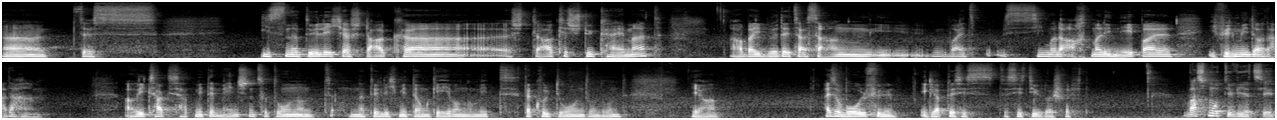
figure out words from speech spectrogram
Äh, das ist natürlich ein, starker, ein starkes Stück Heimat. Aber ich würde jetzt auch sagen, ich war jetzt sieben oder achtmal in Nepal, ich fühle mich dort auch daheim. Aber wie gesagt, es hat mit den Menschen zu tun und, und, natürlich mit der Umgebung und mit der Kultur und und und. Ja, also Wohlfühlen. Ich glaube, das ist, das ist die Überschrift. Was motiviert Sie?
